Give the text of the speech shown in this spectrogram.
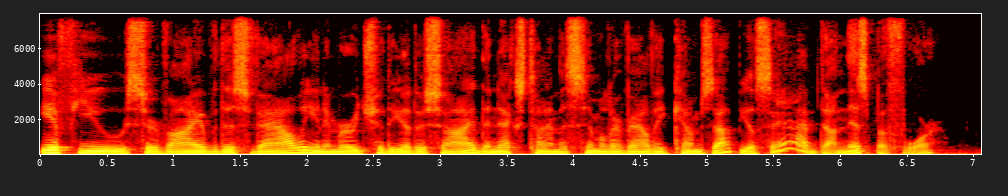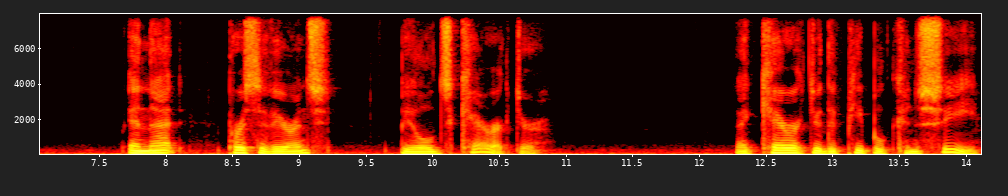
If you survive this valley and emerge to the other side, the next time a similar valley comes up, you'll say, I've done this before. And that perseverance builds character, a character that people can see.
